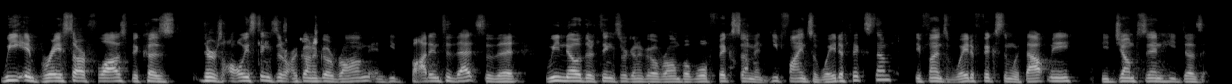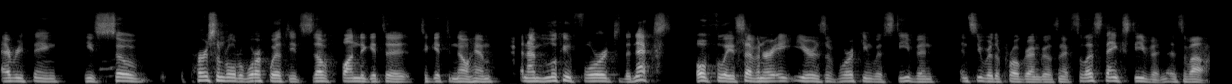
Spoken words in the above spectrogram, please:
We embrace our flaws because there's always things that are going to go wrong, and he's bought into that so that we know that things are going to go wrong, but we'll fix them. And he finds a way to fix them. He finds a way to fix them without me. He jumps in. He does everything. He's so personable to work with. It's so fun to get to to get to know him. And I'm looking forward to the next, hopefully, seven or eight years of working with Stephen and see where the program goes next. So let's thank Stephen as well.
